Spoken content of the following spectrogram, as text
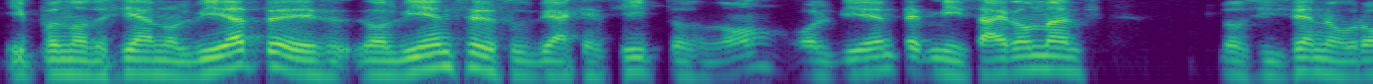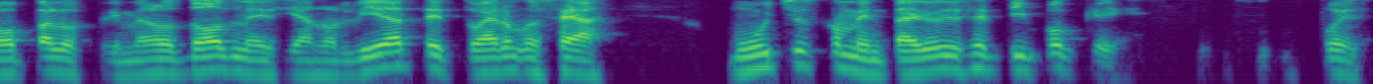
y pues nos decían, olvídate, de, olvídense de sus viajecitos, ¿no? Olvídense, mis Ironmans los hice en Europa, los primeros dos, me decían, olvídate, o sea, muchos comentarios de ese tipo que, pues,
